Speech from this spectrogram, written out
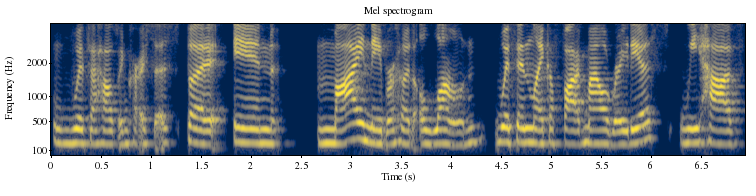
with a housing crisis, but in my neighborhood alone, within like a five mile radius, we have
